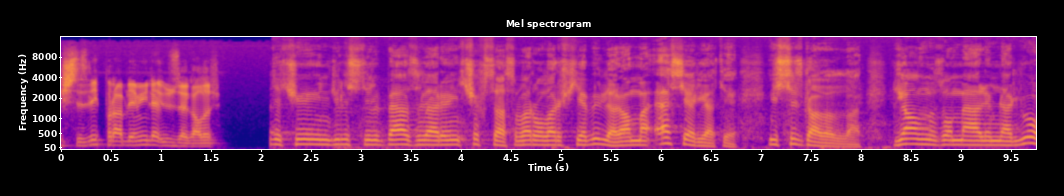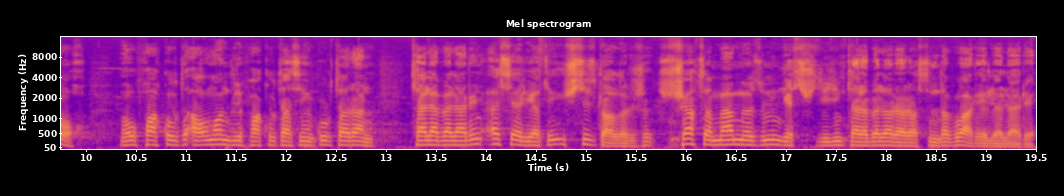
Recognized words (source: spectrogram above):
işsizlik problemi ilə üz-üzə qalır. ki, ingilis dili bəzilərinin iki ixtisası var, onlar işləyə bilirlər, amma əksəriyyəti işsiz qalırlar. Yalnız o müəllimlər yox, o fakultə, Alman dili fakültəsini qurtaran tələbələrin əksəriyyəti işsiz qalır. Şəxsən mənim özümün yetişdiyim tələbələr arasında var elələri.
